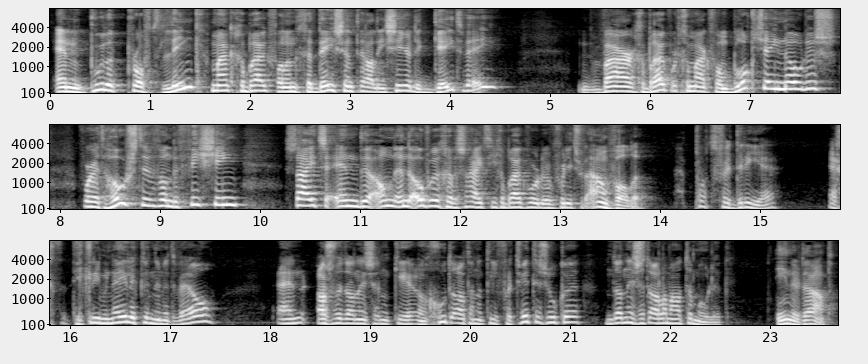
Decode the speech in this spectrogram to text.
En Bulletproof Link maakt gebruik van een gedecentraliseerde gateway. Waar gebruik wordt gemaakt van blockchain-nodes voor het hosten van de phishing sites en de, en de overige sites die gebruikt worden voor dit soort aanvallen. Pot voor drie, hè? Echt, die criminelen kunnen het wel. En als we dan eens een keer een goed alternatief voor Twitter zoeken, dan is het allemaal te moeilijk. Inderdaad.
